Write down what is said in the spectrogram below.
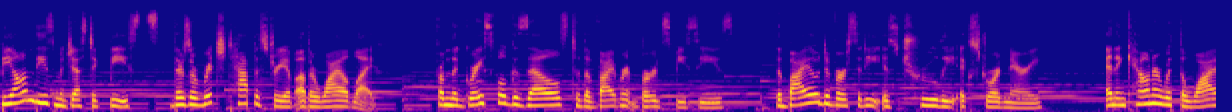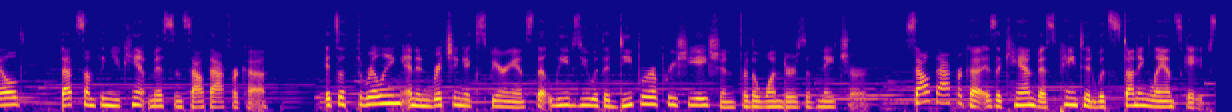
Beyond these majestic beasts, there's a rich tapestry of other wildlife. From the graceful gazelles to the vibrant bird species, the biodiversity is truly extraordinary. An encounter with the wild, that's something you can't miss in South Africa. It's a thrilling and enriching experience that leaves you with a deeper appreciation for the wonders of nature. South Africa is a canvas painted with stunning landscapes.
